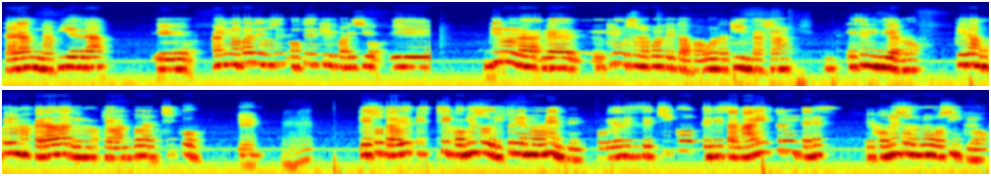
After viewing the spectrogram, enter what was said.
cargando una piedra. Eh, hay una parte, no sé a ustedes qué les pareció. Eh, ¿Vieron la, la- creo que es en la cuarta etapa o en la quinta ya? Es en invierno. Que es la mujer enmascarada que, que abandona al chico. sí. Que es otra vez, es el comienzo de la historia nuevamente. Porque tenés ese chico, tenés al maestro y tenés el comienzo de un nuevo ciclo.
